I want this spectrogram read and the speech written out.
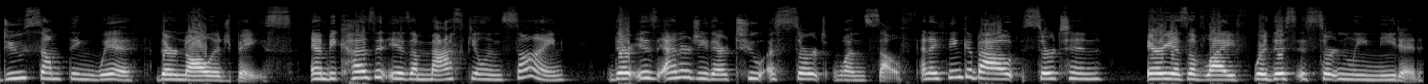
do something with their knowledge base. And because it is a masculine sign, there is energy there to assert oneself. And I think about certain areas of life where this is certainly needed,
